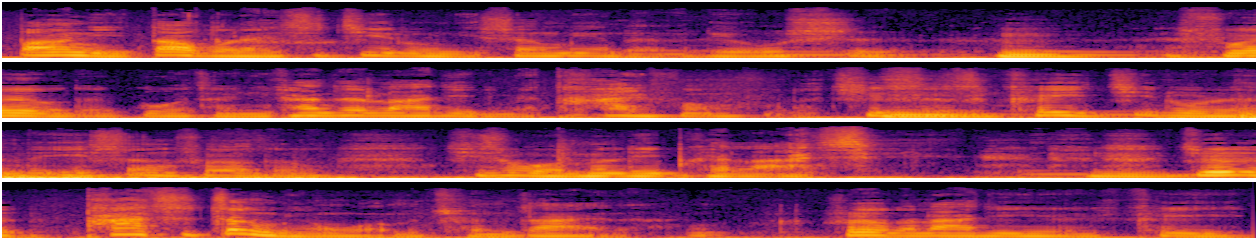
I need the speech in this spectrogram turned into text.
帮你倒过来去记录你生命的流逝，嗯，所有的过程。你看这垃圾里面太丰富了，其实是可以记录人的一生所有的。其实我们离不开垃圾，就是它是证明我们存在的。所有的垃圾也可以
